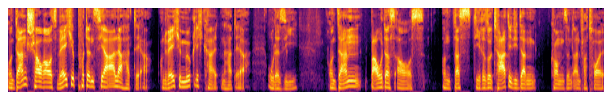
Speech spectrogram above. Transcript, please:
und dann schau raus, welche Potenziale hat er und welche Möglichkeiten hat er oder sie. Und dann bau das aus. Und das, die Resultate, die dann kommen, sind einfach toll.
